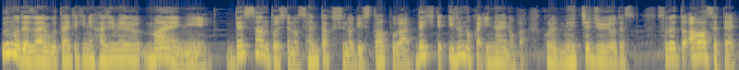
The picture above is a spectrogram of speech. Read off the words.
運のデザインを具体的に始める前に、デッサンとしての選択肢のリストアップができているのかいないのか、これめっちゃ重要です。それと合わせて、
